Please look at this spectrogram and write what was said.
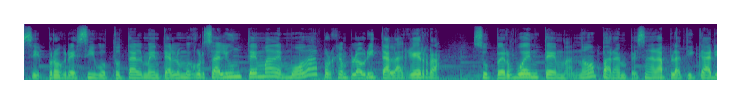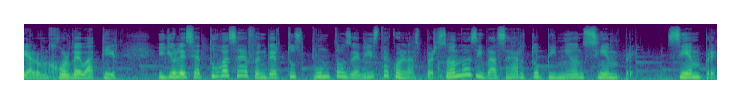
sí, progresivo totalmente. A lo mejor salió un tema de moda, por ejemplo, ahorita la guerra. Súper buen tema, ¿no? Para empezar a platicar y a lo mejor debatir. Y yo le decía, tú vas a defender tus puntos de vista con las personas y vas a dar tu opinión siempre, siempre.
